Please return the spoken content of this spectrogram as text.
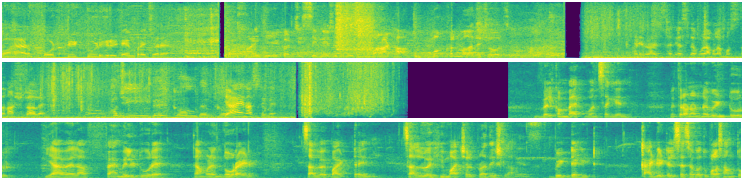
बाहेर फोर्टी टू डिग्री टेम्परेचर आहे. आणि ही इकडची सिग्नेचर डिश पराठा. मक्खन बघा त्याच्यावरचं. आणि राजधानी असल्यामुळे आम्हाला मस्त नाश्ता आलाय. हाँ जी वेलकम वेलकम क्या आहे नाश्ते में? वेलकम बॅक वन्स अगेन मित्रांनो नवीन टूर यावेळेला फॅमिली टूर आहे. त्यामुळे नो राईड चाललो आहे बाय ट्रेन चाललो आहे हिमाचल प्रदेशला. बीट द हिट काय डिटेल्स आहे सगळं तुम्हाला सांगतो.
